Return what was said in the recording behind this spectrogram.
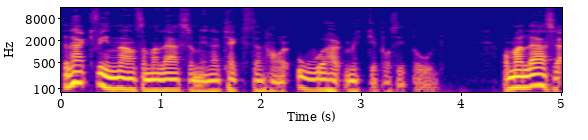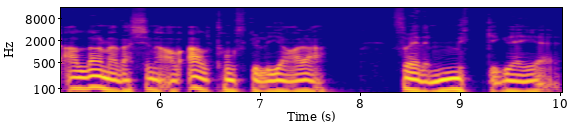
Den här kvinnan som man läser om i den här texten har oerhört mycket på sitt bord. Om man läser alla de här verserna av allt hon skulle göra så är det mycket grejer.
